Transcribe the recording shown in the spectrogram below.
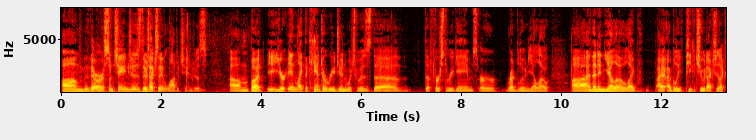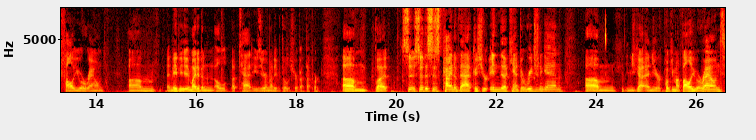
Um, there are some changes. There's actually a lot of changes. Um, but you're in like the Kanto region, which was the the first three games, or Red, Blue, and Yellow. Uh, and then in Yellow, like I, I, believe Pikachu would actually like follow you around. Um, and maybe it might have been a, a, tad easier. I'm not even totally sure about that part. Um, but so, so this is kind of that because you're in the Kanto region again. Um, and you got and your Pokemon follow you around.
